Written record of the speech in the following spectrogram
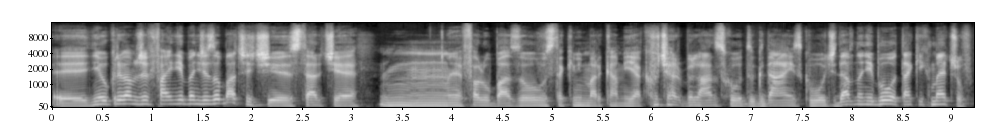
E, nie ukrywam, że fajnie będzie zobaczyć starcie mm, falubazu z takimi markami jak chociażby Landshut, Gdańsk, Łódź. Dawno nie było takich meczów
